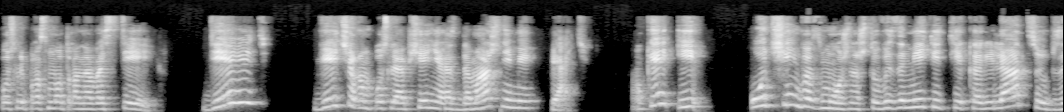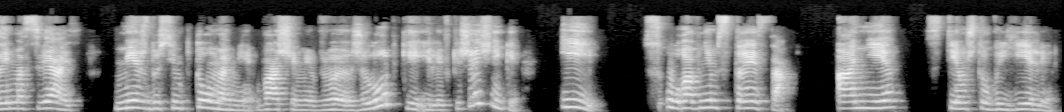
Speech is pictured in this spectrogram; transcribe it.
после просмотра новостей 9, вечером после общения с домашними 5. Окей? И очень возможно, что вы заметите корреляцию, взаимосвязь между симптомами вашими в желудке или в кишечнике и с уровнем стресса, а не с тем, что вы ели.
